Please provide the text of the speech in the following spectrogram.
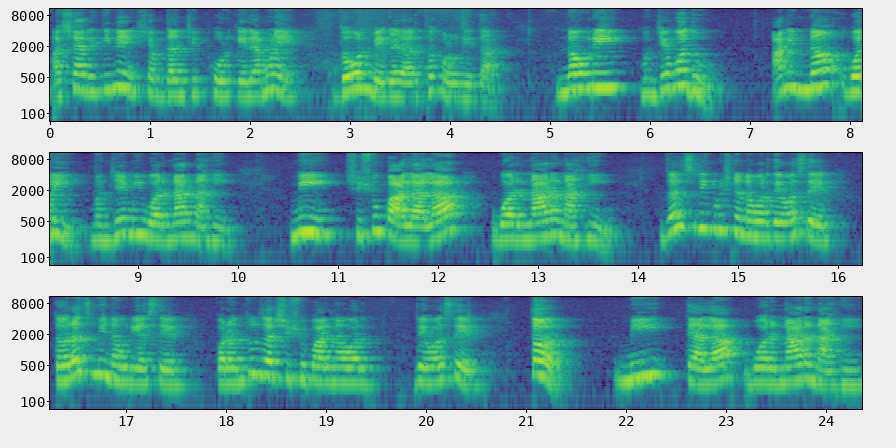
अशा रीतीने शब्दांची फोड केल्यामुळे दोन वेगळे अर्थ कळून येतात. नवरी म्हणजे वधू आणि न वरी म्हणजे मी वरणार नाही. मी शिशुपालाला वरणार नाही. जर श्रीकृष्ण नवरदेव असेल तरच मी नवरी असेल. परंतु जर शिशुपाल नवरदेव असेल तर मी त्याला वरणार नाही.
